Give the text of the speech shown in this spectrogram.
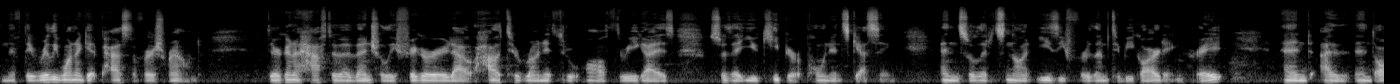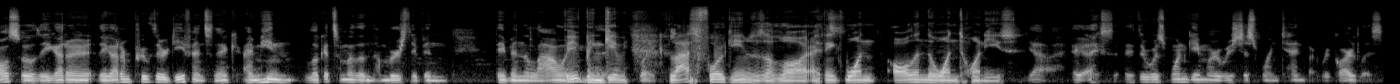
and if they really want to get past the first round, they're to have to eventually figure it out how to run it through all three guys so that you keep your opponents guessing and so that it's not easy for them to be guarding right and and also they gotta they gotta improve their defense nick i mean look at some of the numbers they've been they've been allowing They've been giving- like Last four games was a lot. I think one all in the 120s. yeah I, I- there was one game where it was just 110 but regardless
